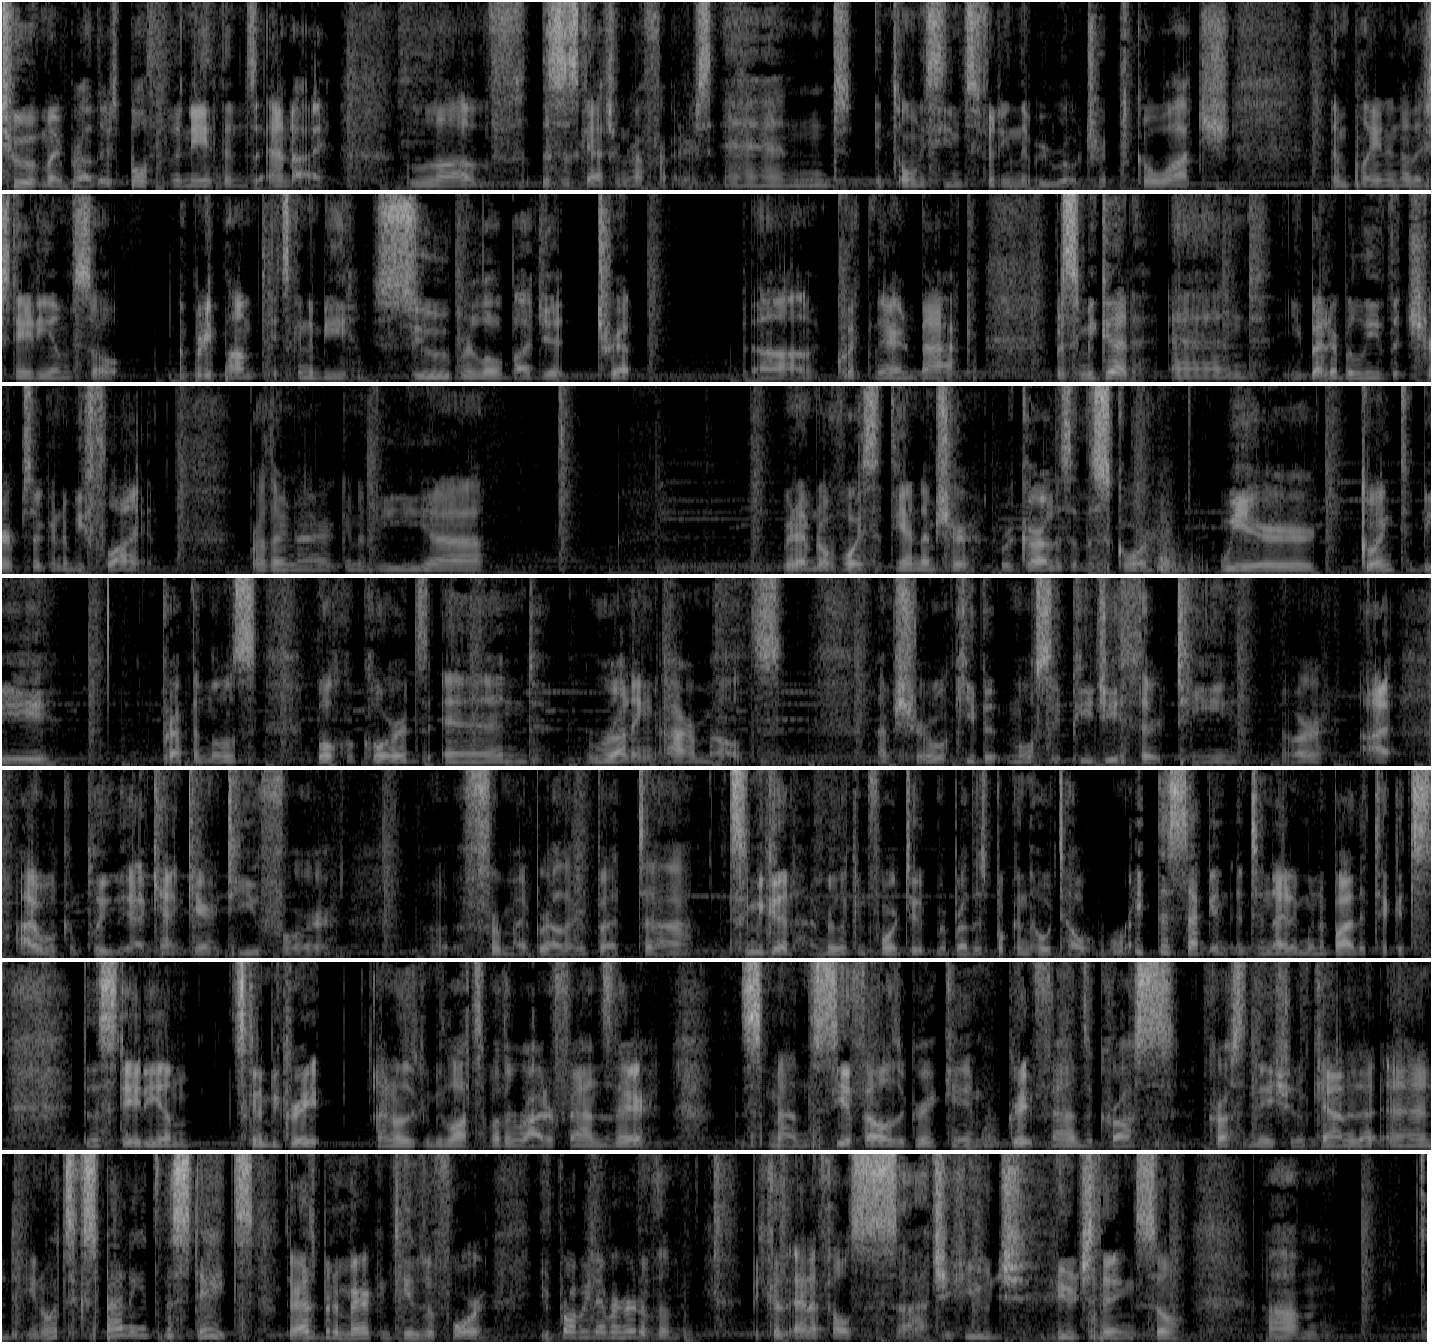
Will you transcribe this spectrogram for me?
two of my brothers, both the Nathans and I, love the Saskatchewan Roughriders, and it only seems fitting that we road trip to go watch them play in another stadium. So I'm pretty pumped. It's going to be super low budget trip, uh, quick there and back, but it's gonna be good. And you better believe the chirps are going to be flying. Brother and I are going to be. Uh, we're gonna have no voice at the end, I'm sure, regardless of the score. We're going to be prepping those vocal cords and running our mouths. I'm sure we'll keep it mostly PG-13, or I I will completely. I can't guarantee you for uh, for my brother, but uh, it's gonna be good. I'm really looking forward to it. My brother's booking the hotel right this second, and tonight I'm gonna buy the tickets to the stadium. It's gonna be great. I know there's gonna be lots of other Rider fans there. This man, the CFL is a great game. Great fans across across the nation of Canada, and you know it's expanding into the states. There has been American teams before. You've probably never heard of them because NFL is such a huge, huge thing. So. Um,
